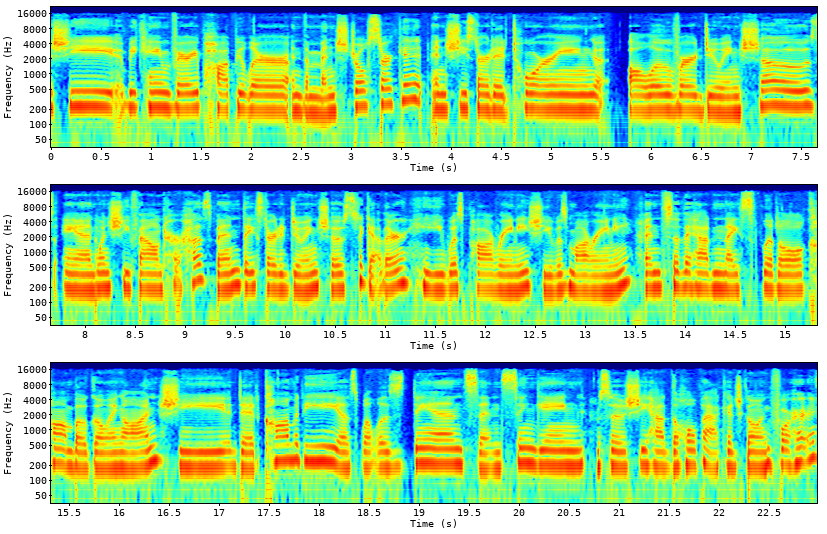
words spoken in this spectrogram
She became very popular in the minstrel circuit and she started touring all over doing shows. And when she found her husband, they started doing shows together. He was Pa Rainey, she was Ma Rainey. And so they had a nice little combo going on. She did comedy as well as dance and singing. So she had the whole package going for her.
